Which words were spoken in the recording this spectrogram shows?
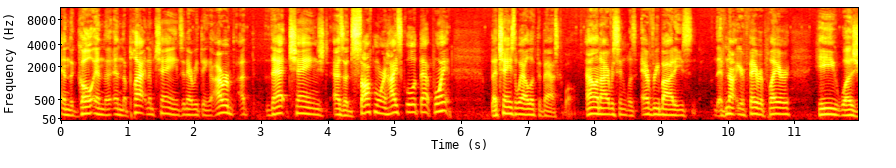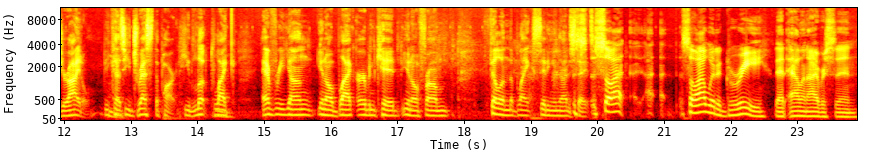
and the gold and the and the platinum chains and everything. I, re- I that changed as a sophomore in high school at that point. That changed the way I looked at basketball. Allen Iverson was everybody's, if not your favorite player, he was your idol because he dressed the part. He looked like every young, you know, black urban kid, you know, from fill in the blank city in the United States. So I, I so I would agree that Allen Iverson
